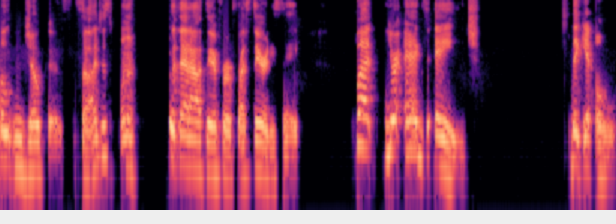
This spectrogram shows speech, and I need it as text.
potent jokers. So I just want to put that out there for posterity's sake. But your eggs age. They get old.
